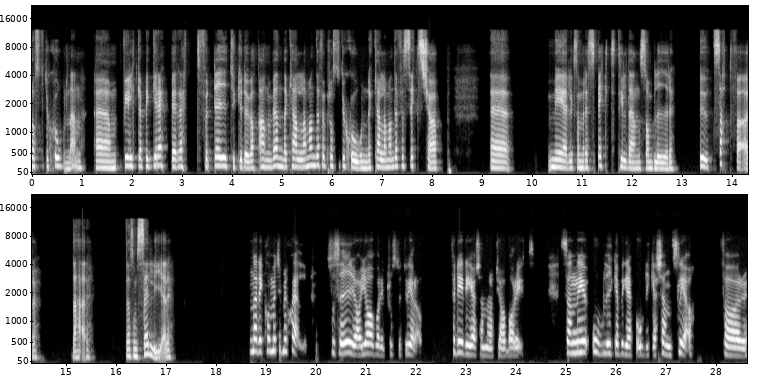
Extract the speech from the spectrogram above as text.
prostitutionen. Um, vilka begrepp är rätt för dig tycker du att använda? Kallar man det för prostitution? Kallar man det för sexköp? Uh, med liksom respekt till den som blir utsatt för det här? Den som säljer? När det kommer till mig själv så säger jag jag har varit prostituerad. För det är det jag känner att jag har varit. Sen är olika begrepp olika känsliga för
